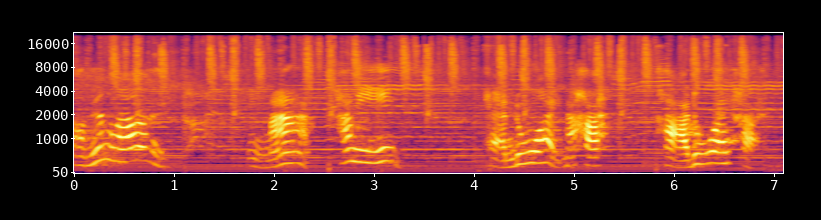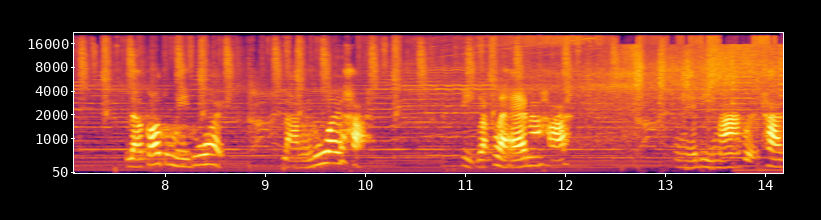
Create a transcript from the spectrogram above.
ต่อเนื่องเลยเก่งมากท่านี้ แขนด้วยนะคะ ขาด้วยค่ะ แล้วก็ตรงนี้ด้วย หลังด้วยค่ะ ปีกรักแร้นะคะ ตรงนี้ดีมากเลยท่าน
